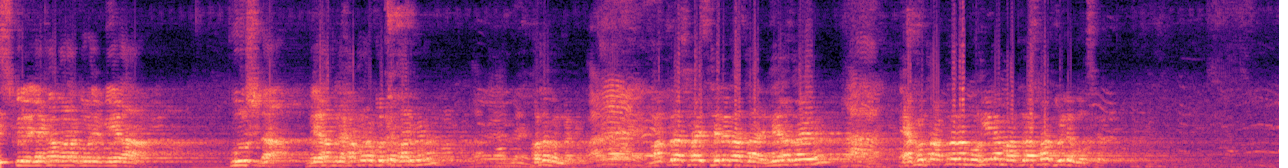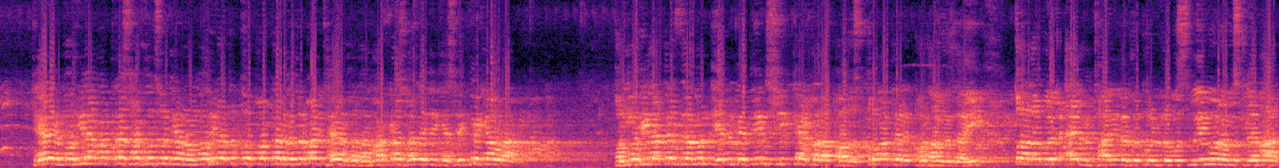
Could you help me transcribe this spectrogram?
স্কুলে লেখাপড়া করে মেয়েরা পুরুষরা মেয়েরা লেখাপড়া করতে পারবে না? কথা বল না মাদ্রাসায় ছেলেরা যায় মেয়েরা যায় না? এখন তো আপনারা মহিলা মাদ্রাসা খুলে বসে কেন মহিলা মাদ্রাসা করছ কেন? মহিলা তো পর্দার ভেতর বাড়ি কথা। মাদ্রাসা যেদিকে শিখবে কে ওরা? তো মহিলাদের যেমন এলমে দিন শিক্ষা করা ফরজ, তোমাদের কথা অনুযায়ী তলাবুল ইলম ফারিদাতুল কুল্লু মুসলিমুন ওয়া মুসলিমাত।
